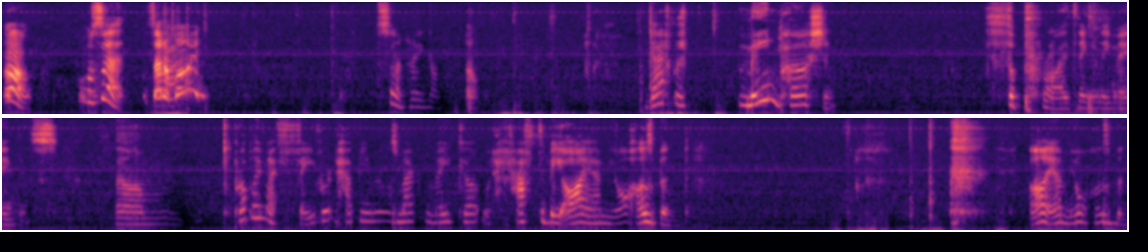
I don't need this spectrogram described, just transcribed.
Oh, what was that? Was that a mine? Son, you going? Oh. That was main person surprisingly made this. Um, probably my favorite Happy Wheels maker would have to be I Am Your Husband. I am your husband.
